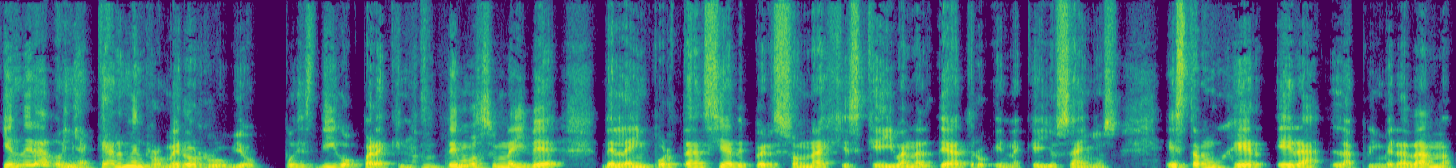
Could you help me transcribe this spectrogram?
¿Quién era doña Carmen Romero Rubio? Pues digo, para que nos demos una idea de la importancia de personajes que iban al teatro en aquellos años, esta mujer era la primera dama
